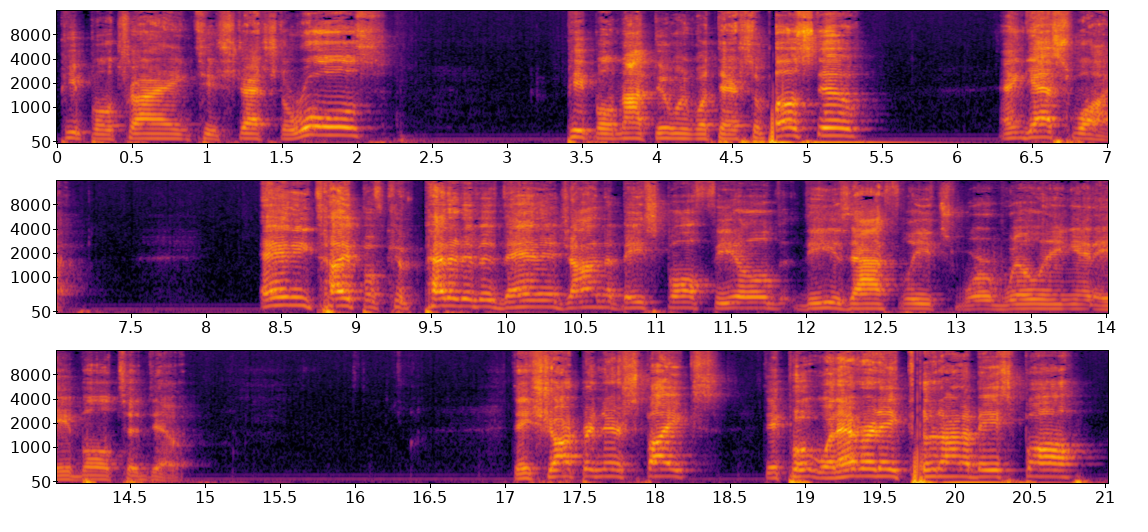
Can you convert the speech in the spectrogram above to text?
people trying to stretch the rules, people not doing what they're supposed to. And guess what? Any type of competitive advantage on the baseball field, these athletes were willing and able to do. They sharpened their spikes. They put whatever they could on a baseball.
